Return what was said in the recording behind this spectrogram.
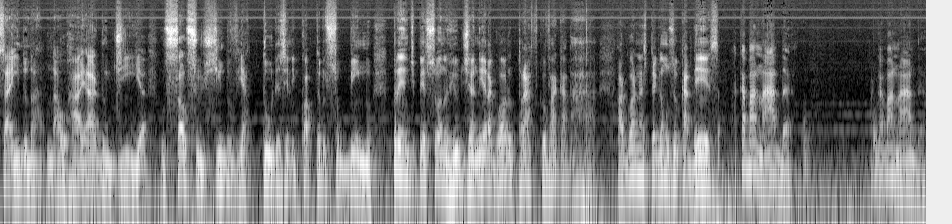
saindo na, na, ao raiar do dia, o sol surgindo, viaturas, helicópteros subindo, prende pessoa no Rio de Janeiro, agora o tráfico vai acabar. Agora nós pegamos o cabeça. Acabar nada. Acabar nada.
